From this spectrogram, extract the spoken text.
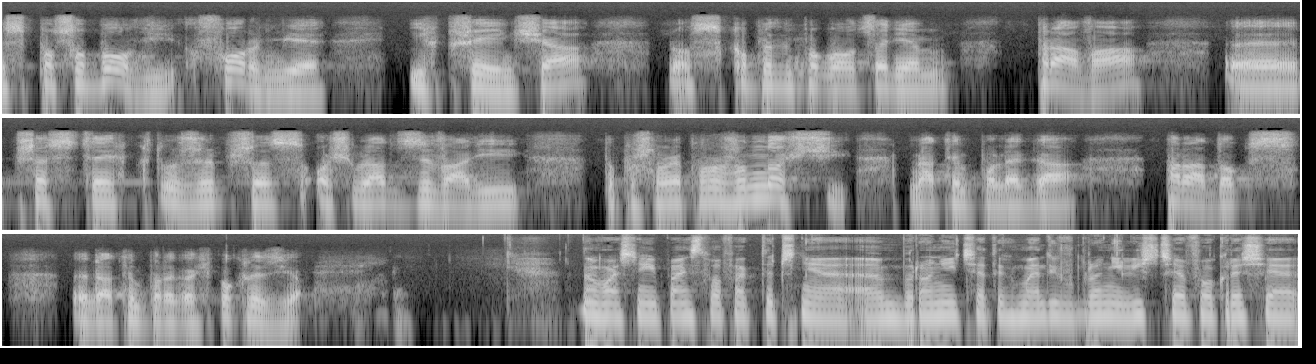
sposobowi, formie ich przyjęcia no, z kompletnym pogwałceniem prawa e, przez tych, którzy przez 8 lat wzywali do poszanowania praworządności. Na tym polega paradoks, na tym polega hipokryzja. No właśnie i Państwo faktycznie e, bronicie tych mediów, broniliście w okresie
